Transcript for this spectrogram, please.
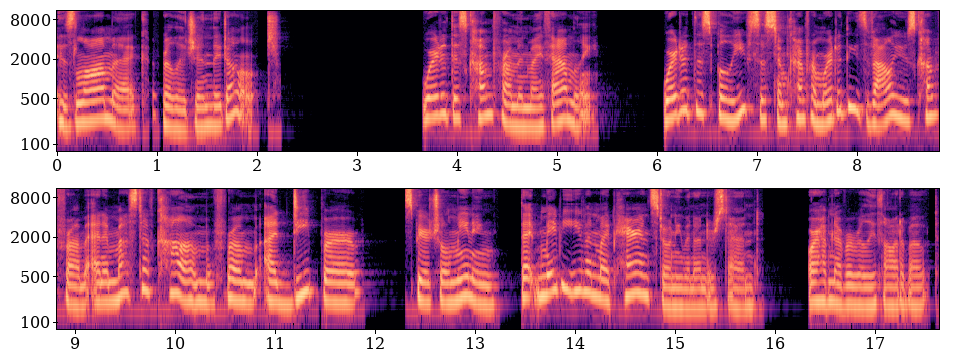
Islamic religion, they don't. Where did this come from in my family? Where did this belief system come from? Where did these values come from? And it must have come from a deeper spiritual meaning that maybe even my parents don't even understand or have never really thought about.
